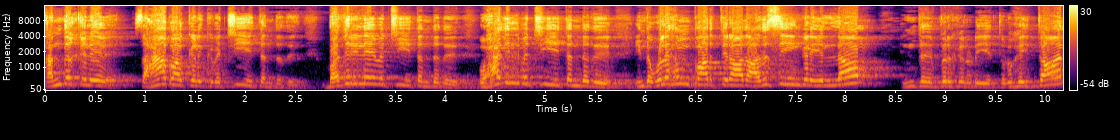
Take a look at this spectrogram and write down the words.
ஹந்தக்கிலே சஹாபாக்களுக்கு வெற்றியை தந்தது. பதிலிலே வெற்றியை தந்தது. உஹதில் வெற்றியை தந்தது. இந்த உலகம் பார்த்திராத அதிசயங்களை எல்லாம் இந்த இவர்களுடைய தொழுகைத்தான்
